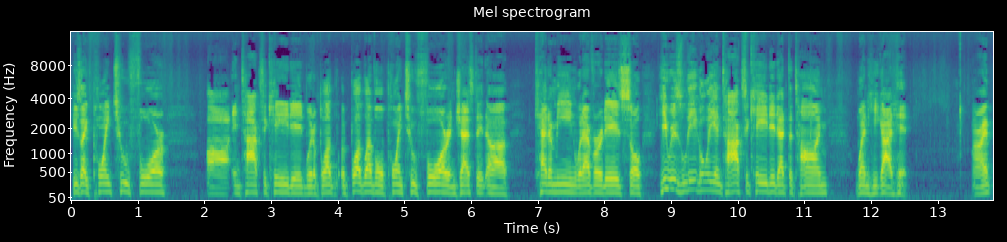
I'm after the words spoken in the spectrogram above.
He's like 0.24 uh, intoxicated with a blood a blood level of 0.24, ingested uh, ketamine, whatever it is. So he was legally intoxicated at the time when he got hit. All right.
